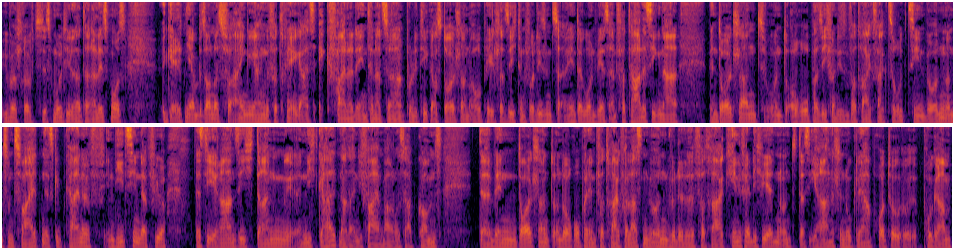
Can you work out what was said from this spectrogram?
Überschrift des Multilateralismus gelten ja besonders für eingegangene Verträge als Eckpfeiler der internationalen Politik aus Deutschland europäischer Sicht. Und vor diesem Hintergrund wäre es ein fatales Signal, wenn Deutschland und Europa sich von diesem Vertragswerk zurückziehen würden. Und zum Zweiten, es gibt keine Indizien dafür, dass die Iran sich daran nicht gehalten hat an die Vereinbarung des Abkommens wenn Deutschland und Europa den Vertrag verlassen würden, würde der Vertrag hinfällig werden und das iranische Nuklearprogramm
